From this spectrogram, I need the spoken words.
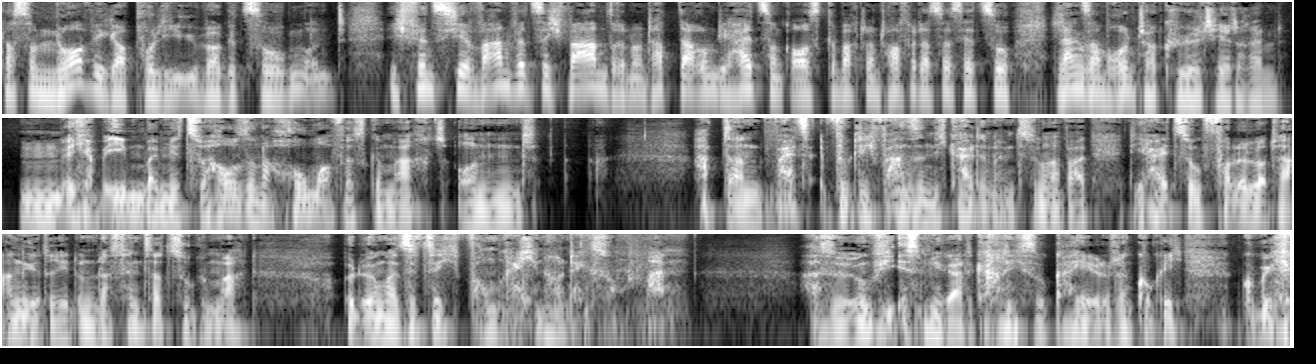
noch so ein Norweger Pulli übergezogen und ich find's hier wahnwitzig warm drin und habe darum die Heizung ausgemacht und hoffe, dass das jetzt so langsam runterkühlt hier drin. Hm, Ich habe eben bei mir zu Hause noch Homeoffice gemacht und hab dann, weil es wirklich wahnsinnig kalt in meinem Zimmer war, die Heizung volle Lotte angedreht und das Fenster zugemacht. Und irgendwann sitze ich vorm Rechner und denk so, Mann, also irgendwie ist mir gerade gar nicht so geil. Und dann gucke ich, gucke ich,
